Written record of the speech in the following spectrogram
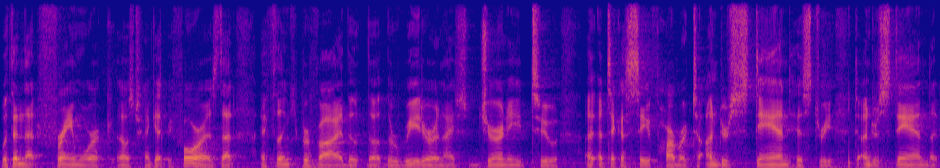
within that framework i was trying to get before is that i feel like you provide the, the, the reader a nice journey to uh, take a safe harbor to understand history to understand that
